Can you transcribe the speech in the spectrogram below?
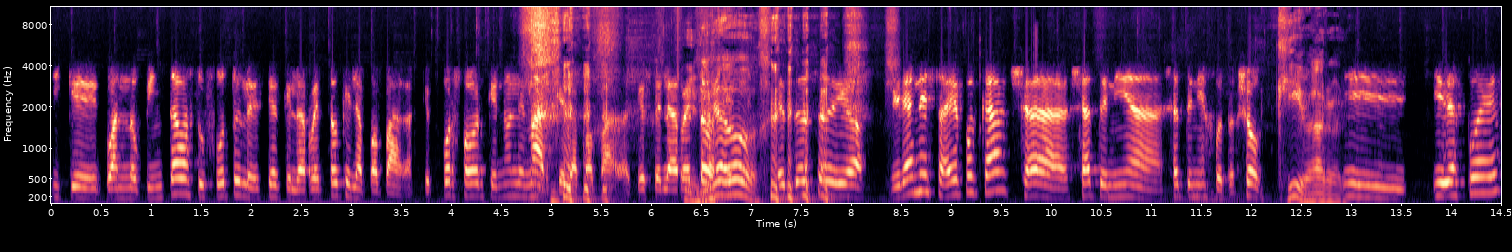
y que cuando pintaba su foto le decía que le retoque la papada, que por favor que no le marque la papada, que se la retoque. Entonces digo, mirá en esa época ya ya tenía ya tenía Photoshop Qué bárbaro. y, y después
